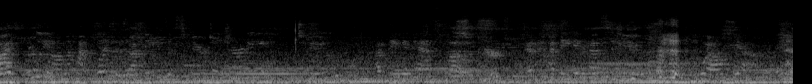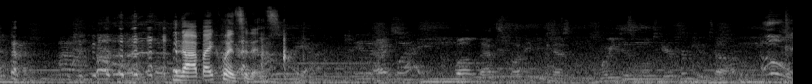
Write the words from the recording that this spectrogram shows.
ride really on the high places. I think it's a spiritual journey too. I think it has both. And I think it has to do, well, yeah. Um, Not by coincidence. yeah, in a big way. Well, that's funny because we just moved here from Utah. Right,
